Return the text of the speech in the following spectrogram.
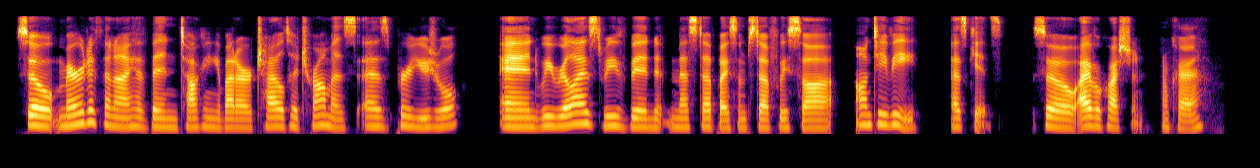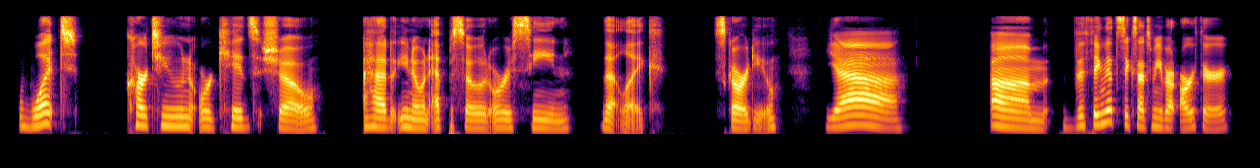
So, Meredith and I have been talking about our childhood traumas as per usual, and we realized we've been messed up by some stuff we saw on TV as kids. So, I have a question. Okay. What cartoon or kids show had, you know, an episode or a scene that like scarred you? Yeah. Um, the thing that sticks out to me about Arthur,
